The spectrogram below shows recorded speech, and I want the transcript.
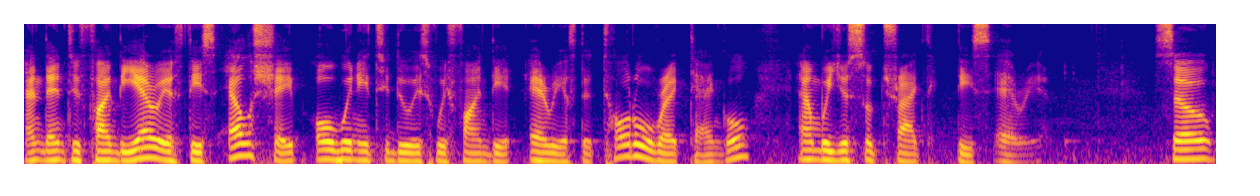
and then to find the area of this L shape all we need to do is we find the area of the total rectangle and we just subtract this area. So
